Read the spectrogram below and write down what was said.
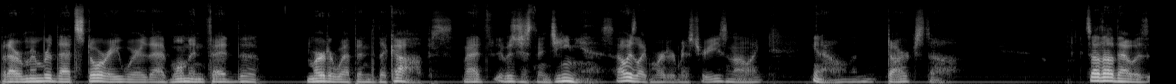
but I remembered that story where that woman fed the murder weapon to the cops. That it was just ingenious. I always like murder mysteries and I like, you know, the dark stuff. So I thought that was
